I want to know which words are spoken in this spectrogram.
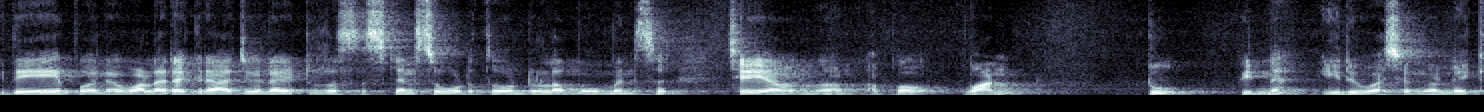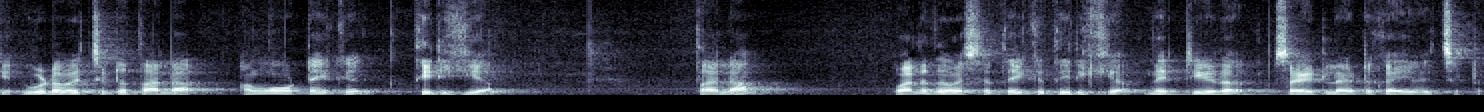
ഇതേപോലെ വളരെ ഗ്രാജുവലായിട്ട് റെസിസ്റ്റൻസ് കൊടുത്തുകൊണ്ടുള്ള മൂവ്മെന്റ്സ് ചെയ്യാവുന്നതാണ്. അപ്പോൾ വൺ ടു പിന്നെ ഇരുവശങ്ങളിലേക്ക്. ഇവിടെ വെച്ചിട്ട് തല അങ്ങോട്ടേക്ക് തിരിക്കുക. തല വലതുവശത്തേക്ക് തിരിക്കുക. നെറ്റിയുടെ സൈഡിലായിട്ട് കൈ വെച്ചിട്ട്.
